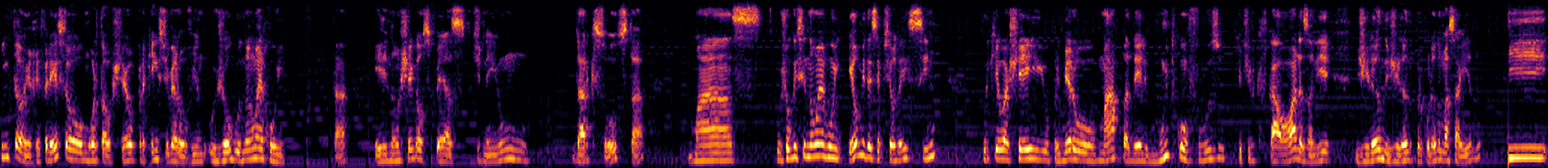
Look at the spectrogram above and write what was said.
Então, em referência ao Mortal Shell, para quem estiver ouvindo, o jogo não é ruim, tá? Ele não chega aos pés de nenhum Dark Souls, tá? Mas o jogo em si não é ruim. Eu me decepcionei sim porque eu achei o primeiro mapa dele muito confuso, que eu tive que ficar horas ali girando e girando procurando uma saída. E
